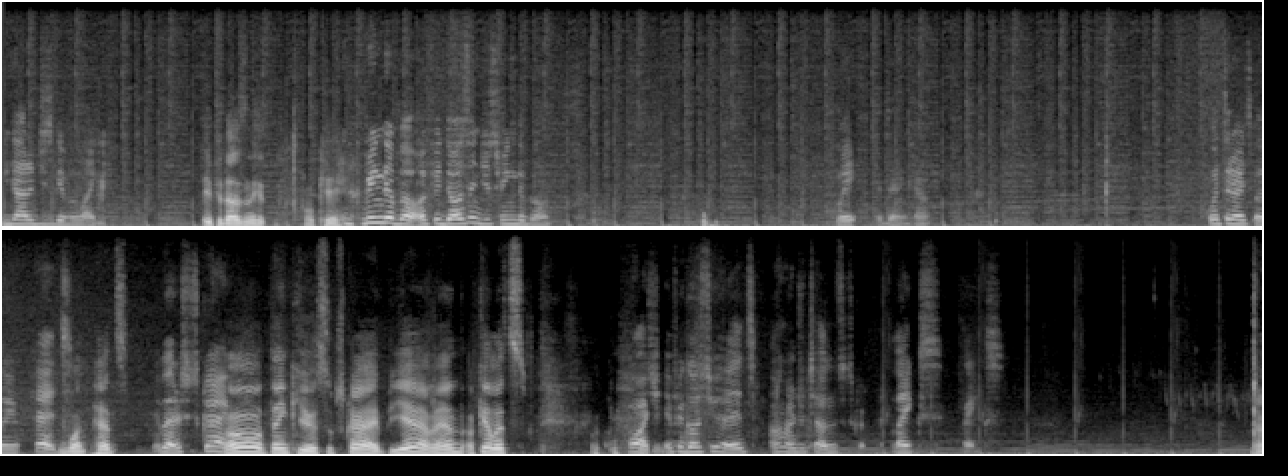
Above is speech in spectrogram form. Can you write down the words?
you gotta just give a like. If it doesn't, hit, okay. Ring the bell. If it doesn't, just ring the bell. Wait, it didn't count. What did I tell you? Heads. What heads? You better subscribe. Oh, thank you. Subscribe. Yeah, man. Okay, let's. Watch. If it goes to heads, a hundred thousand likes. Likes. Uh,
